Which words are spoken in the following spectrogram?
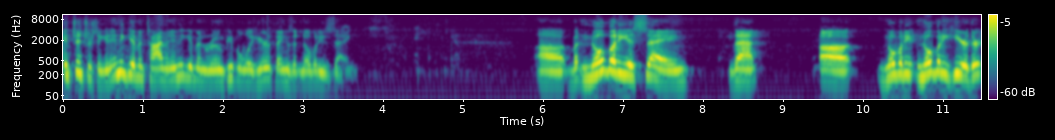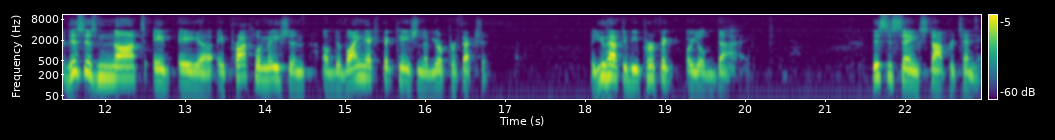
it's interesting. At any given time, in any given room, people will hear things that nobody's saying. Uh, but nobody is saying that uh, nobody, nobody here, there, this is not a, a, uh, a proclamation of divine expectation of your perfection. That you have to be perfect or you'll die. This is saying stop pretending.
